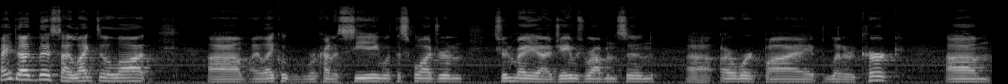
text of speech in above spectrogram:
I dug this. I liked it a lot. Um, I like what we're kind of seeing with the Squadron. It's written by uh, James Robinson, uh, artwork by Leonard Kirk. Um,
